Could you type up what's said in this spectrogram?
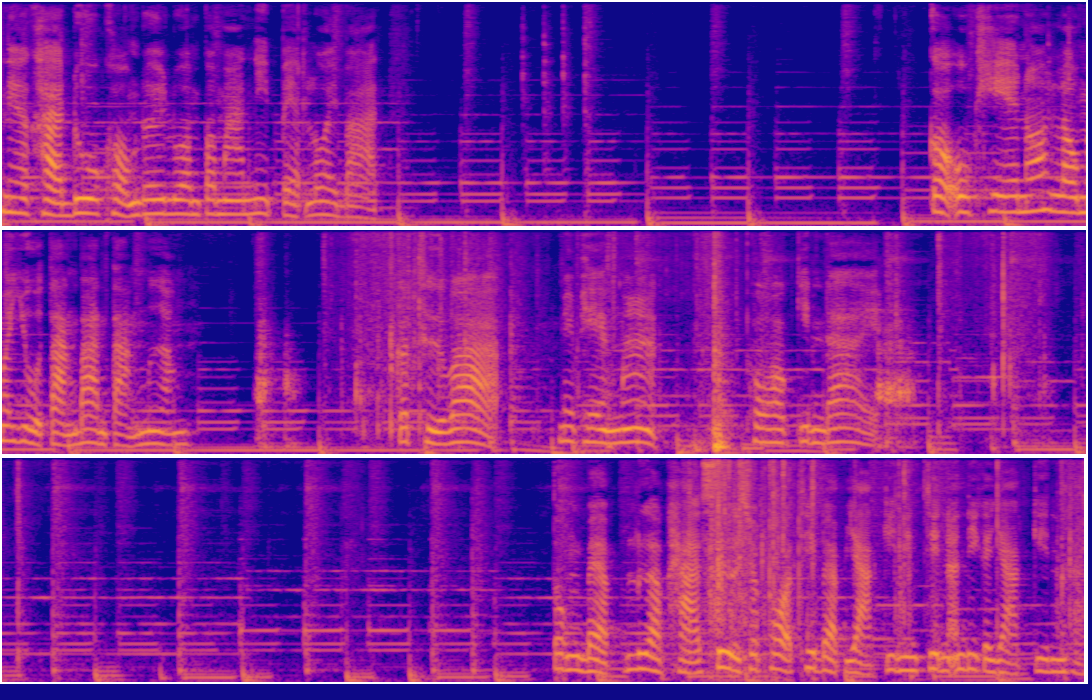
เนี่ยค่ะดูของโดยรวมประมาณนี่800 บาท ก็โอเคเนาะเรามาอยู่ต่างบ้านต่างเมือง ก็ถือว่าไม่แพงมาก พอกินได้ต้องแบบเลือกหาซื้อเฉพาะที่แบบอยากกินจริงๆ อันนี้ก็อยากกินค่ะ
